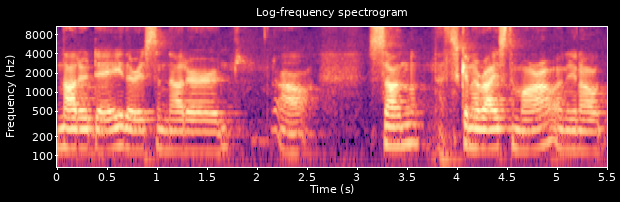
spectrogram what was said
another day there is another uh, sun that's gonna rise tomorrow and you know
